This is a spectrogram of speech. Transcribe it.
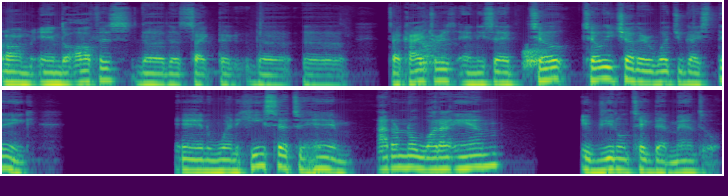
um in the office, the the psych the the, the psychiatrist and he said, Tell tell each other what you guys think. And when he said to him, I don't know what I am if you don't take that mantle.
